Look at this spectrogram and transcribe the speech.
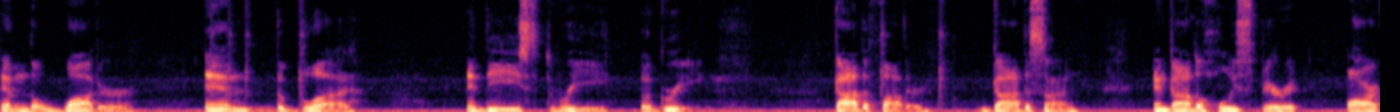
and the water and the blood, and these three agree. God the Father, God the Son, and God the Holy Spirit are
